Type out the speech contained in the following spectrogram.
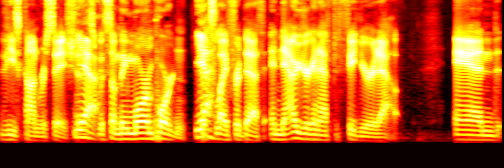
these conversations Yeah. with something more important. Yeah. It's life or death. And now you're going to have to figure it out. And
